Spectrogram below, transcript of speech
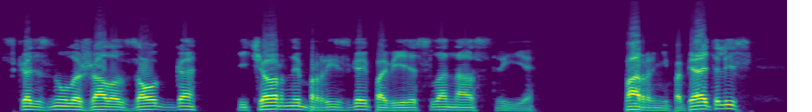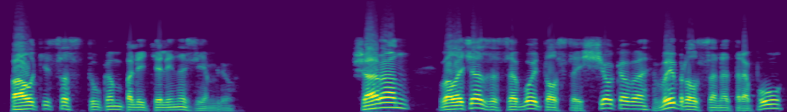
скользнуло жало зогга, и черной брызгой повесла на острие. Парни попятились, палки со стуком полетели на землю. Шаран, волоча за собой Толстощекова, выбрался на тропу,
